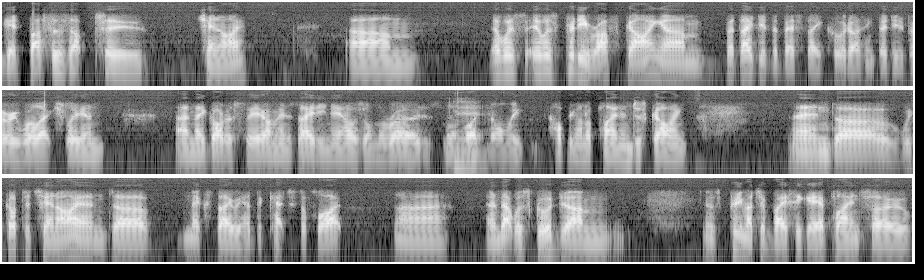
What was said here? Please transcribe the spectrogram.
get buses up to Chennai. Um, it was it was pretty rough going, um, but they did the best they could. I think they did very well actually, and and they got us there. I mean, it's 18 hours on the road. It's not Yeah. like normally hopping on a plane and just going. And uh, we got to Chennai, and uh, next day we had to catch the flight, uh, and that was good. Um, it was pretty much a basic airplane, so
